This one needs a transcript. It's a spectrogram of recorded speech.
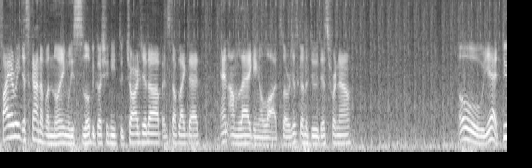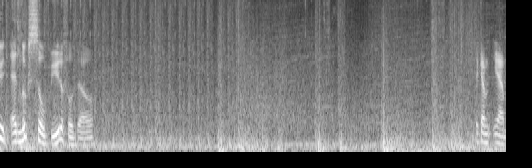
Fire rate is kind of annoyingly slow because you need to charge it up and stuff like that. And I'm lagging a lot, so we're just gonna do this for now. Oh, yeah, dude, it looks so beautiful though. I think I'm, yeah,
